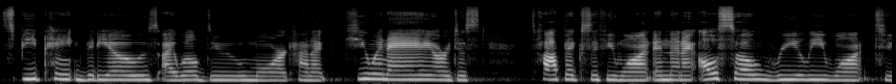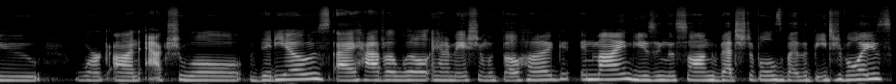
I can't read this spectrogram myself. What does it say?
speed paint videos. I will do more kind of Q&A or just topics if you want. And then I also really want to work on actual videos. I have a little animation with Bohug in mind using the song Vegetables by the Beach Boys.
